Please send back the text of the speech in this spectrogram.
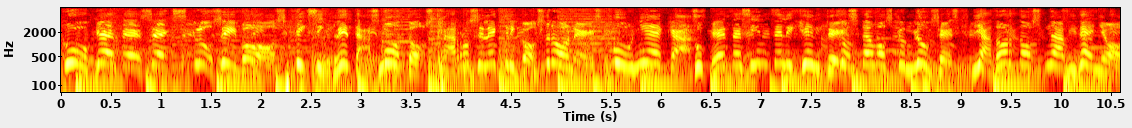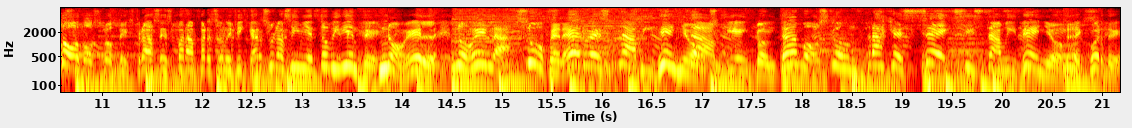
Juguetes exclusivos. Bicicletas, motos, carros eléctricos, drones, muñecas, juguetes inteligentes. Contamos con luces y adornos navideños. Todos los disfraces para personificar su nacimiento viviente. Noel, Noela, superhéroes navideños. También contamos con trajes sexys navideños. Recuerde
